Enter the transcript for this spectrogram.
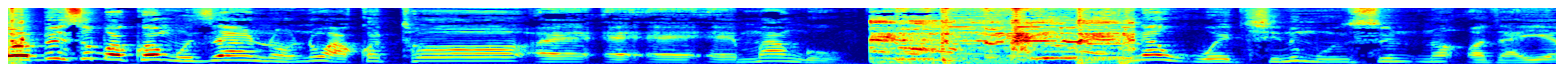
Obi so boko muzano no akoto eh mango. Na wechi no munsun no odaye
